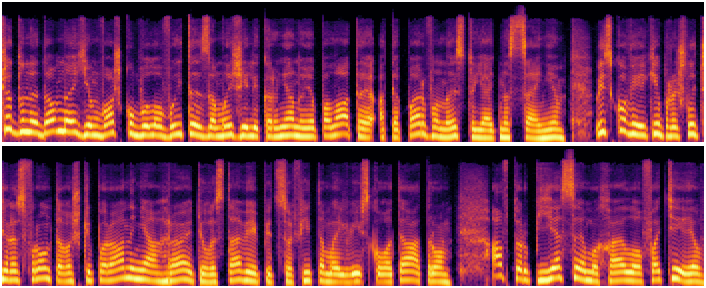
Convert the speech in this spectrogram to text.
Ще донедавна їм важко було вийти за межі лікарняної палати, а тепер вони стоять на сцені. Військові, які пройшли через фронт та важкі поранення, грають у виставі під софітами Львівського театру. Автор п'єси Михайло Фатєєв,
